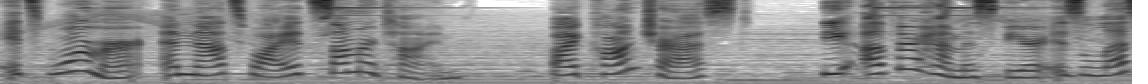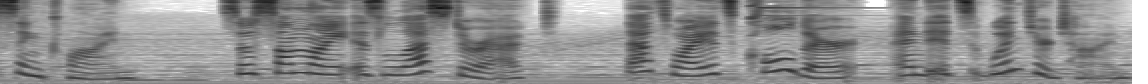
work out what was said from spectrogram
It's warmer, and that's why it's summertime. By contrast, the other hemisphere is less inclined, so sunlight is less direct. That's why it's colder and it's wintertime.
